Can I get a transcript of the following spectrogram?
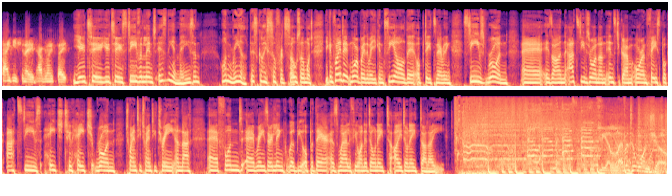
Thank you, Sinead. Have a nice day. You too, you too. Stephen Lynch, isn't he amazing? Unreal. This guy suffered so, so much. You can find out more, by the way. You can see all the updates and everything. Steve's Run uh, is on at Steve's Run on Instagram or on Facebook at Steve's H2H Run 2023. And that uh, fundraiser link will be up there as well if you want to donate to idonate.ie. The 11 to 1 show.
